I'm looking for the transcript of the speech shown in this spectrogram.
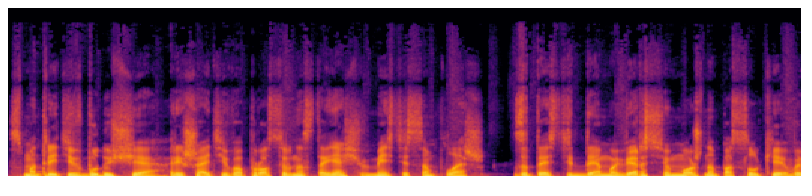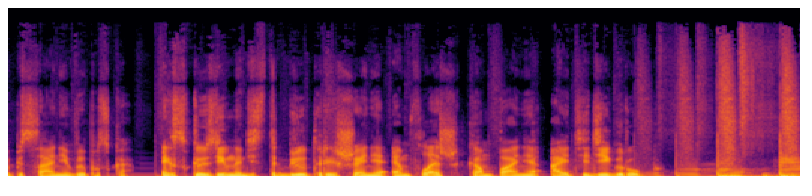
Смотрите в будущее, решайте вопросы в настоящем вместе с mFlash. Затестить демо-версию можно по ссылке в описании выпуска. Эксклюзивный дистрибьютор решения mFlash – компания ITD Group.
